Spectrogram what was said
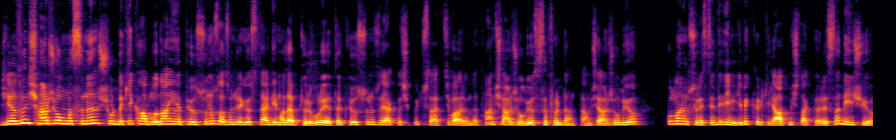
Cihazın şarj olmasını şuradaki kablodan yapıyorsunuz. Az önce gösterdiğim adaptörü buraya takıyorsunuz ve yaklaşık 3 saat civarında tam şarj oluyor. Sıfırdan tam şarj oluyor. Kullanım süresi de dediğim gibi 40 ile 60 dakika arasında değişiyor.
